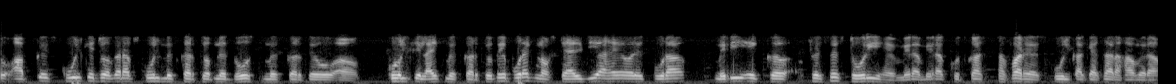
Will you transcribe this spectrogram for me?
तो आपके स्कूल के जो अगर आप स्कूल मिस करते हो, अपने दोस्त मिस करते हो स्कूल की लाइफ मिस करते हो तो ये पूरा एक नॉस्टैल्जिया है और एक पूरा मेरी एक फिर से स्टोरी है। मेरा मेरा खुद का सफ़र है स्कूल का कैसा रहा मेरा।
